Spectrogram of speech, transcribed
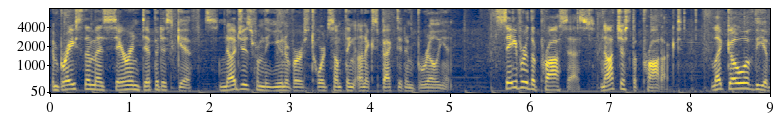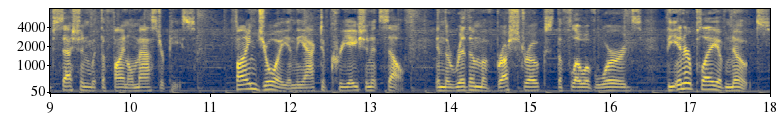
Embrace them as serendipitous gifts, nudges from the universe towards something unexpected and brilliant. Savor the process, not just the product. Let go of the obsession with the final masterpiece. Find joy in the act of creation itself, in the rhythm of brushstrokes, the flow of words, the interplay of notes.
